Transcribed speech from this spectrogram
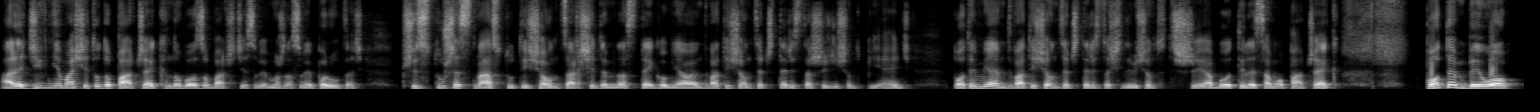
Ale dziwnie ma się to do paczek, no bo zobaczcie sobie, można sobie porównać. Przy 116 tysiącach 17 miałem 2465, potem miałem 2473, a było tyle samo paczek. Potem było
